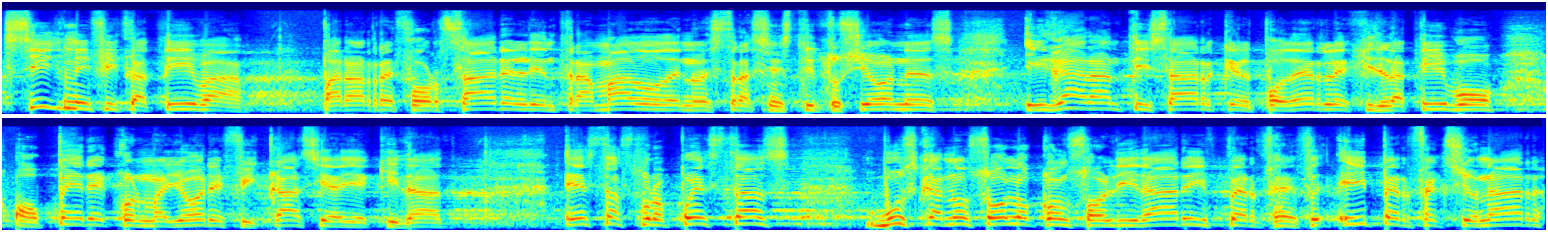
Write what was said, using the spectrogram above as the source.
significativa para reforzar el entramado de nuestras instituciones y garantizar que el Poder Legislativo opere con mayor eficacia y equidad. Estas propuestas buscan no solo consolidar y, perfeccionar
